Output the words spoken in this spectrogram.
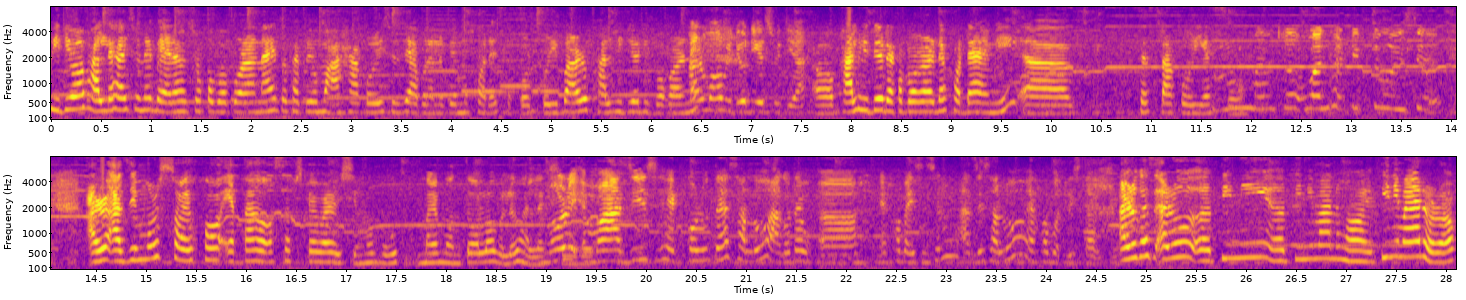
ভিডিঅ' ভাল দেখাইছোঁ নে বেয়া দেখাইছোঁ ক'ব পৰা নাই। তথাপিও মই আশা কৰিছোঁ যে আপোনালোকে মোক সদায় ছাপৰ্ট কৰিব আৰু ভাল ভিডিঅ' দিবৰ কাৰণে। আহ, ভাল ভিডিঅ' দেখাবৰ কাৰণে সদায় আমি চেষ্টা কৰি আছোঁ। আৰু আজি মোৰ ছয়শো এটা ছাবস্ক্ৰাইবাৰ হৈছে। মোৰ বহুত মানে মনটো অলপ হ'লেও ভালো লাগিছে মই আজি চেক কৰোঁতে চালোঁ আগতে এশ বাইছ আছিল আজি চালোঁ এশ বত্ৰিছটা আৰু গাছ আৰু তিনি তিনিমাহ নহয় তিনিমাহে ধৰক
